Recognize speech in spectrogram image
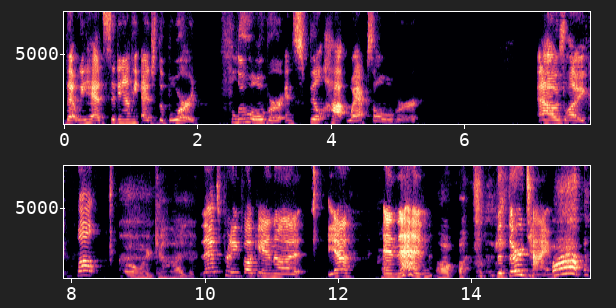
that we had sitting on the edge of the board flew over and spilt hot wax all over her. And I was like, well, Oh my god. that's pretty fucking, uh, yeah. And then Oh. the third time, Ah!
